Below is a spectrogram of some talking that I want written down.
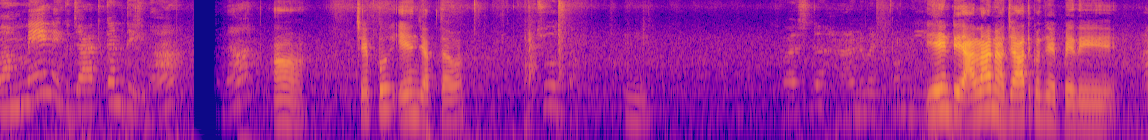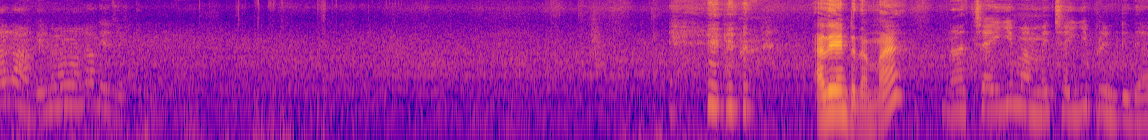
మమ్మీ నీకు జాతకం తీనా? చెప్పు ఏం చెప్తావు? చూద్దాం. ఫస్ట్ హ్యాండ్ పెట్టుకొని ఏంటి అలా నా జాతకం చెప్పేది? అలాగే మేము అలాగే చెప్పుకుంటాం. అదేంటిదమ్మా? నా చెయ్యి మమ్మీ చెయ్యి ప్రింట్ ఇదే.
